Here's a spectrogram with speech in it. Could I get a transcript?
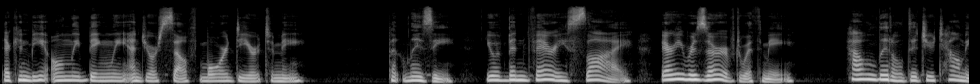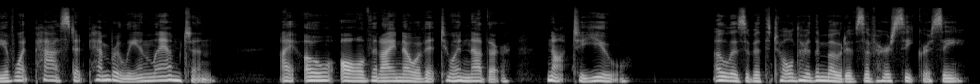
there can be only Bingley and yourself more dear to me. But, Lizzie, you have been very sly, very reserved with me. How little did you tell me of what passed at Pemberley and Lambton? I owe all that I know of it to another, not to you. Elizabeth told her the motives of her secrecy.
